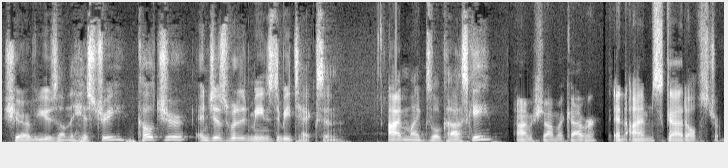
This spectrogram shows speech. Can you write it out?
share our views on the history, culture, and just what it means to be Texan. I'm Mike Zolkowski. I'm Sean McIver. And I'm Scott Elfstrom.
